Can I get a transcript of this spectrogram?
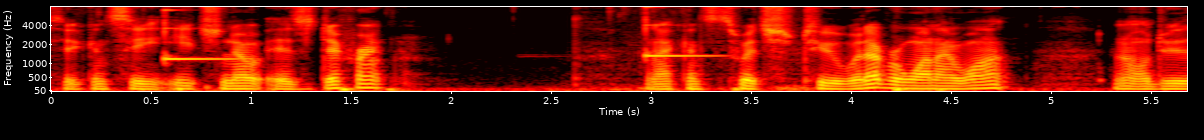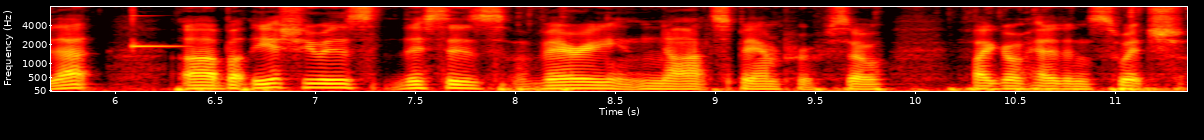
So you can see each note is different. And I can switch to whatever one I want, and I'll do that. Uh, but the issue is this is very not spam proof. So if I go ahead and switch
